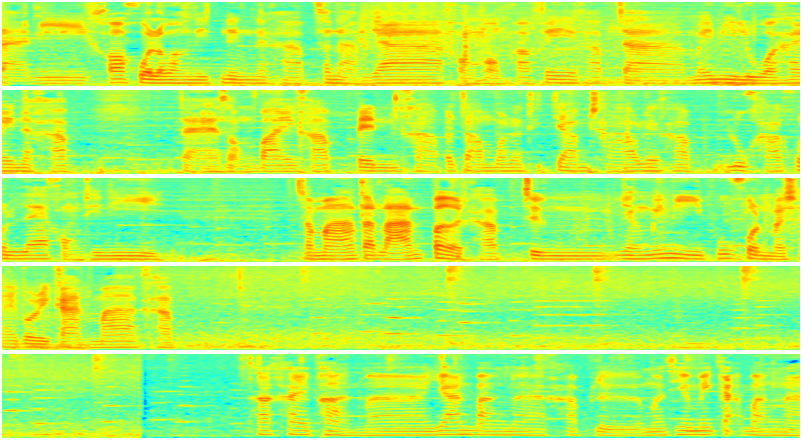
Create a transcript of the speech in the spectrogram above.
แต่มีข้อควรระวังนิดนึงนะครับ สนามหญ้าของหอมคาเฟ่ครับจะไม่มีรั้วให้นะครับ แต่สองใบครับ เป็นขาประจำวันอาทิตย์ยามเช้าเลยครับ ลูกค้าคนแรกของที่นี่จะมาแต่ร้านเปิดครับ จึงยังไม่มีผู้คนมาใช้บริการมากครับ ถ้าใครผ่านมาย่านบางนาครับ หรือมาเที่ยวเมกะบางนา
